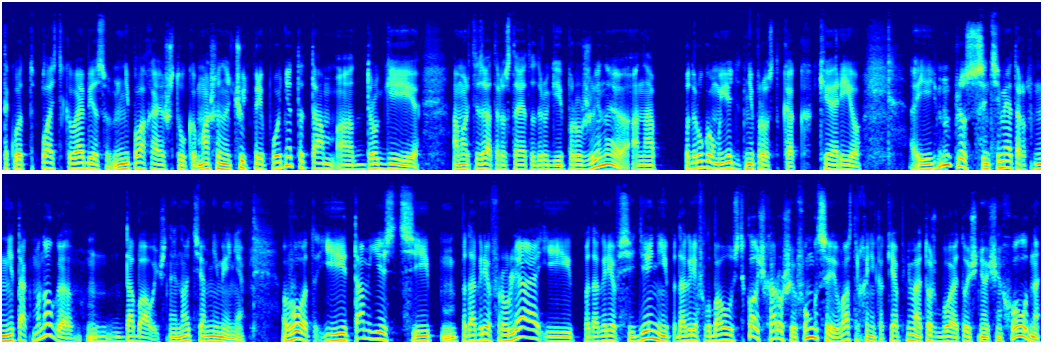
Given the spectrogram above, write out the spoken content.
Так вот, пластиковый обвес неплохая штука. Машина чуть приподнята, там а, другие амортизаторы стоят и другие пружины. Она по-другому едет не просто как Rio. И, ну, плюс сантиметр не так много добавочный, но тем не менее. Вот, и там есть и подогрев руля, и подогрев сидений, и подогрев лобового стекла. Очень хорошие функции. В Астрахани, как я понимаю, тоже бывает очень-очень холодно.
